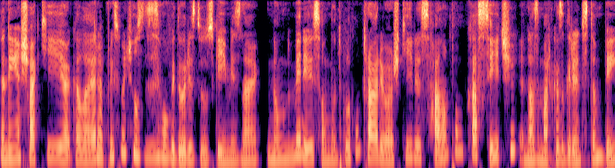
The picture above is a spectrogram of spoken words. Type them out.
Não é nem achar que a galera, principalmente os desenvolvedores dos games, né, não mereçam. Muito pelo contrário, eu acho que eles ralam pra um cacete nas marcas grandes também.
